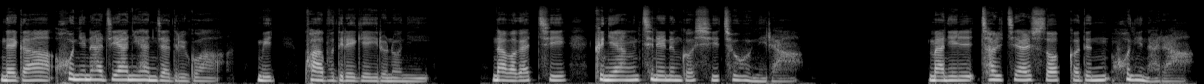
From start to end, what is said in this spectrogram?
내가 혼인하지 아니한 자들과 및 과부들에게 이르노니 나와 같이 그냥 지내는 것이 좋으니라. 만일 절제할 수 없거든 혼인하라.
